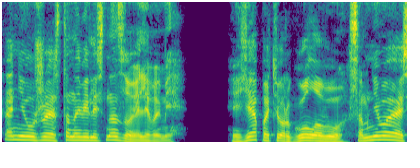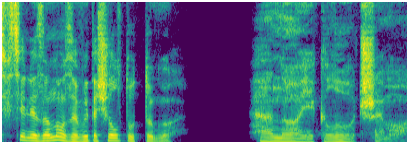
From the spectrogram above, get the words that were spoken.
Они уже становились назойливыми. Я потер голову, сомневаясь, все ли занозы вытащил Туттугу. «Оно и к лучшему.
